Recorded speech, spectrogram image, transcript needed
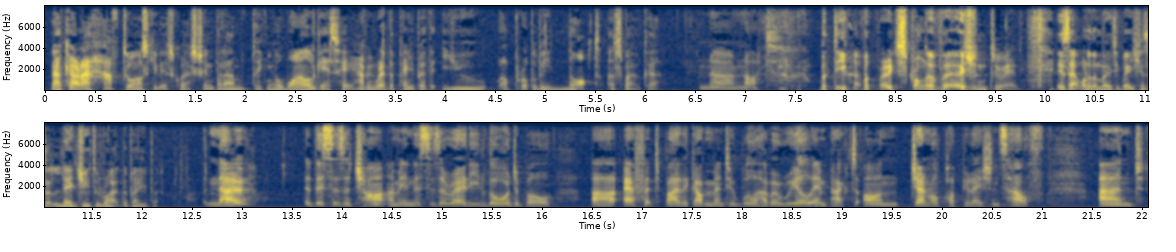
Now, Karen, I have to ask you this question, but I'm taking a wild guess here, having read the paper, that you are probably not a smoker. No, I'm not. but do you have a very strong aversion to it? Is that one of the motivations that led you to write the paper? No. This is a chance. I mean, this is a really laudable uh, effort by the government. It will have a real impact on general population's health. And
